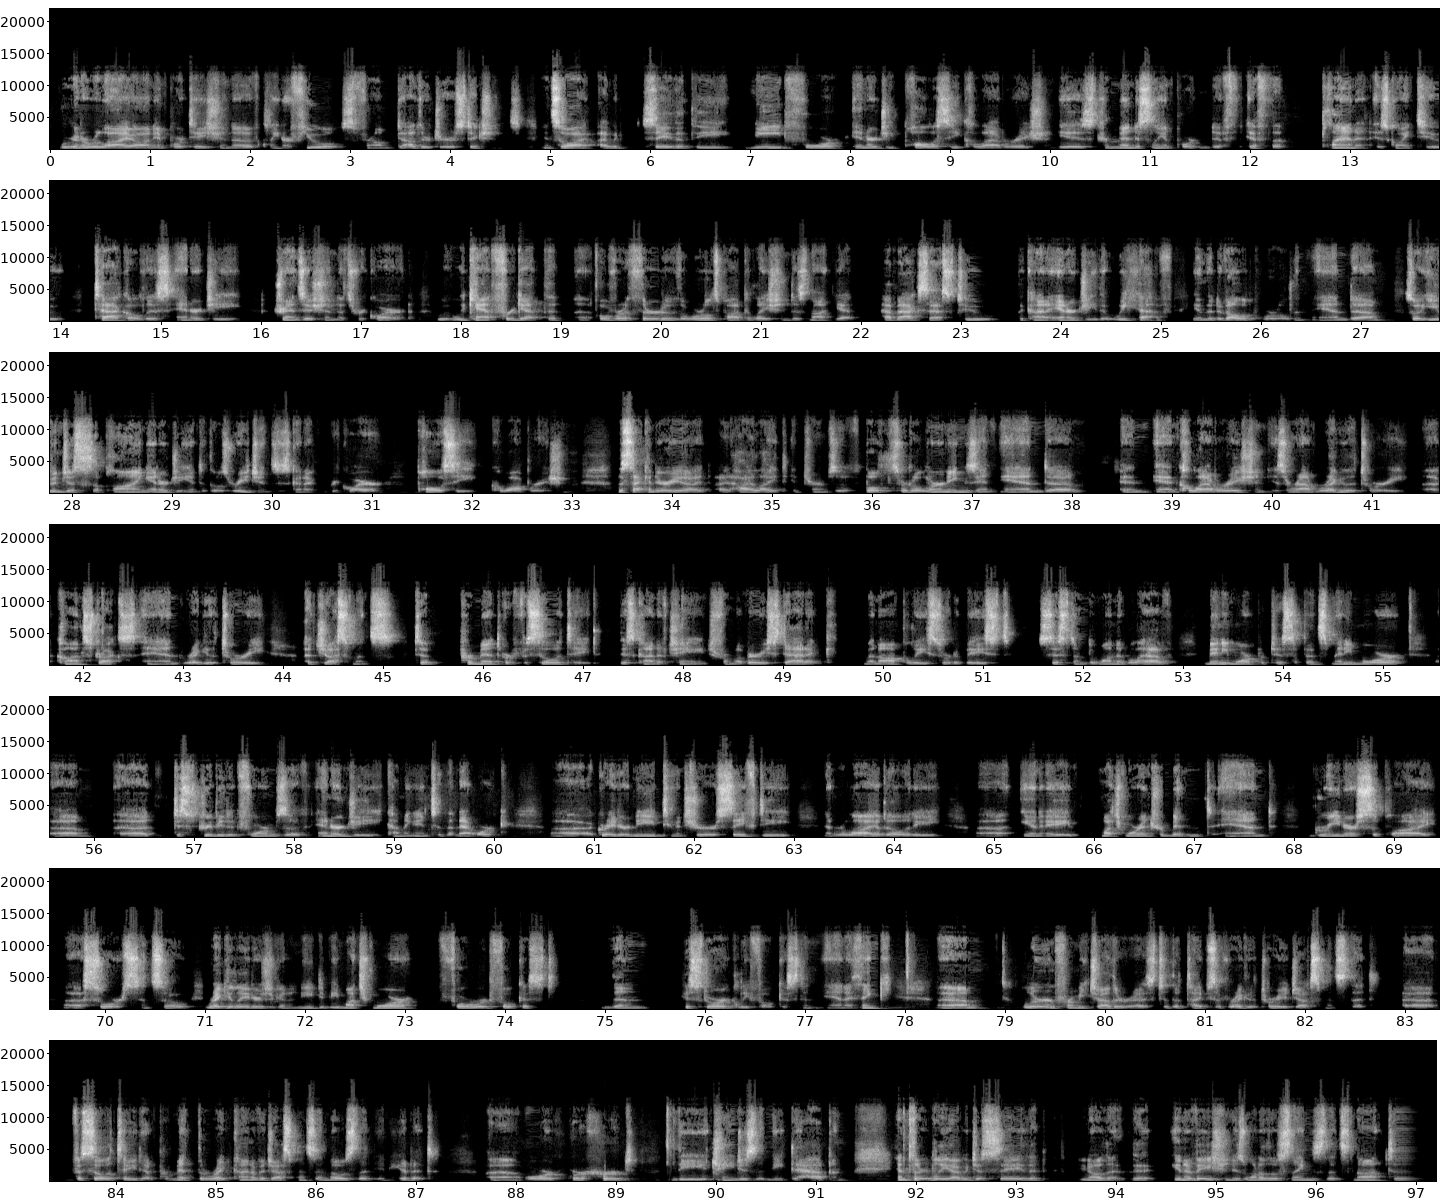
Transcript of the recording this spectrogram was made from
we're going to rely on importation of cleaner fuels from other jurisdictions. And so I, I, would say that the need for energy policy collaboration is tremendously important if, if the planet is going to tackle this energy transition that's required. We can't forget that uh, over a third of the world's population does not yet have access to the kind of energy that we have in the developed world. And, and um, so, even just supplying energy into those regions is going to require policy cooperation. The second area I'd, I'd, highlight in terms of both sort of learnings and, and um, and, and collaboration is around regulatory uh, constructs and regulatory adjustments to permit or facilitate this kind of change from a very static monopoly sort of based system to one that will have many more participants, many more um, uh, distributed forms of energy coming into the network, uh, a greater need to ensure safety and reliability uh, in a much more intermittent and greener supply uh, source. And so regulators are going to need to be much more forward focused than historically focused. And, and I think um, learn from each other as to the types of regulatory adjustments that uh, facilitate and permit the right kind of adjustments and those that inhibit uh, or, or hurt the changes that need to happen. And thirdly, I would just say that you know the, the innovation is one of those things that's not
